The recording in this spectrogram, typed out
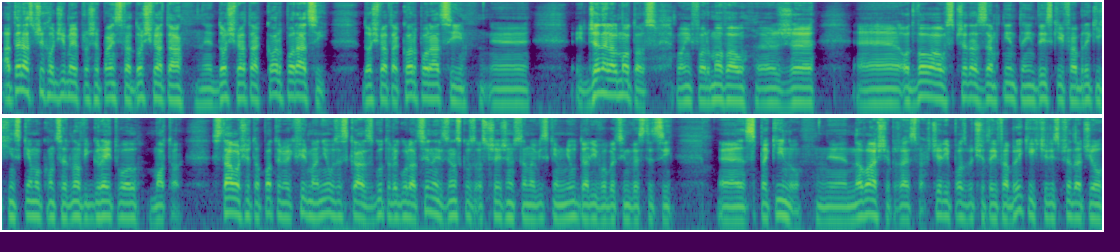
A teraz przechodzimy, proszę Państwa, do świata, do świata korporacji. Do świata korporacji. E, General Motors poinformował, e, że e, odwołał sprzedaż zamkniętej indyjskiej fabryki chińskiemu koncernowi Great Wall Motor. Stało się to po tym, jak firma nie uzyskała zgód regulacyjnych w związku z ostrzejszym stanowiskiem New Delhi wobec inwestycji z Pekinu. E, No właśnie, proszę Państwa, chcieli pozbyć się tej fabryki, chcieli sprzedać ją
